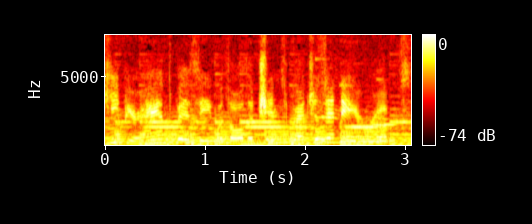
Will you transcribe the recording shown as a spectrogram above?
Keep your hands busy with all the chin scratches and ear rubs.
